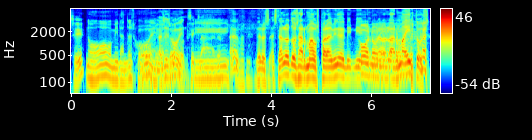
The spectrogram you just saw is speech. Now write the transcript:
¿Sí? No, Miranda es joven. Miranda es joven. Sí, claro. sí, sí, sí, pero sí. están los dos armados para mí. mi- mi- No, no, no, los no, no, armaditos.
